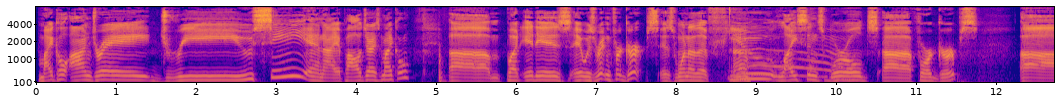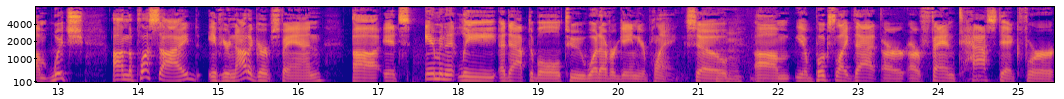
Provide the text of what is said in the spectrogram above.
Michael Andre Driussi, and I apologize, Michael. Um, but it is it was written for GURPS. is one of the few licensed worlds uh, for GURPS. Um, which on the plus side, if you're not a GURPS fan, uh, it's imminently adaptable to whatever game you're playing. So, um, you know, books like that are are fantastic for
